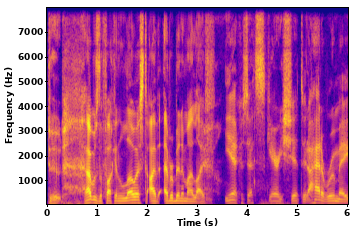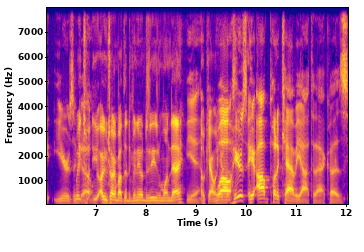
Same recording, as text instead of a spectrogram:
Dude, that was the fucking lowest I've ever been in my life. Yeah, because that's scary shit, dude. I had a roommate years Wait, ago. t- are you talking about the venereal disease in one day? Yeah. Okay. I wanna well, hear this. here's here. I'll put a caveat to that because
